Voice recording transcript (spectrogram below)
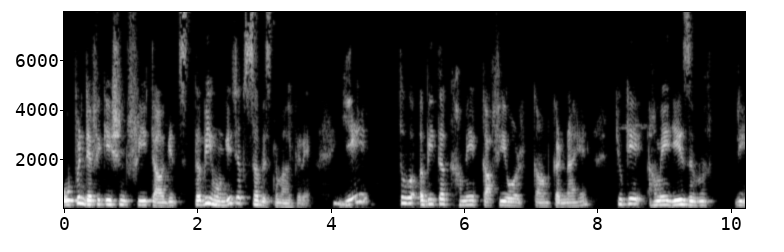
ओपन डेफिकेशन फ्री टारगेट्स तभी होंगे जब सब इस्तेमाल करें हम्म। ये तो अभी तक हमें काफ़ी और काम करना है क्योंकि हमें ये ज़रूरी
